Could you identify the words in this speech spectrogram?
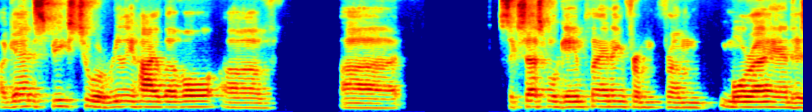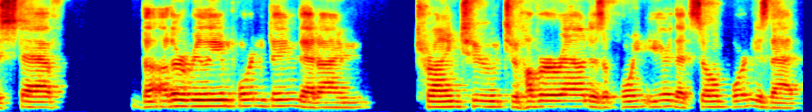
again, speaks to a really high level of uh, successful game planning from, from Mora and his staff. The other really important thing that I'm trying to, to hover around as a point here that's so important is that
